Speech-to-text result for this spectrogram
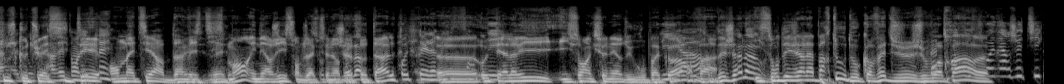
Tout ce que Ah, tu as cité en matière d'investissement, énergie, ils sont déjà Ils sont actionnaires déjà de. Total. Hôtellerie, Euh, ils sont actionnaires du groupe Accor. Ils sont déjà là. ils sont déjà là partout. Donc en fait, je, vois pas. euh, énergétique.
